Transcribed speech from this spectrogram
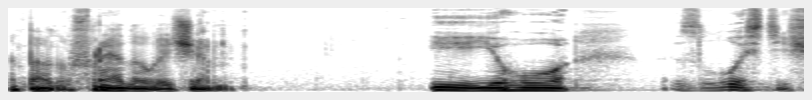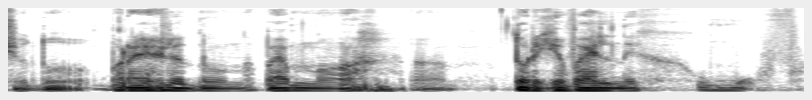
напевно, Фредовича і його злості щодо перегляду, напевно, е, торгівельних умов.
